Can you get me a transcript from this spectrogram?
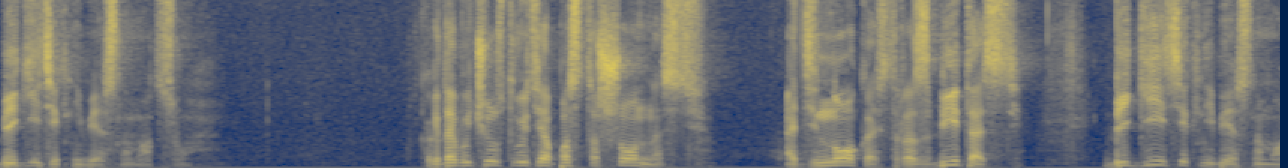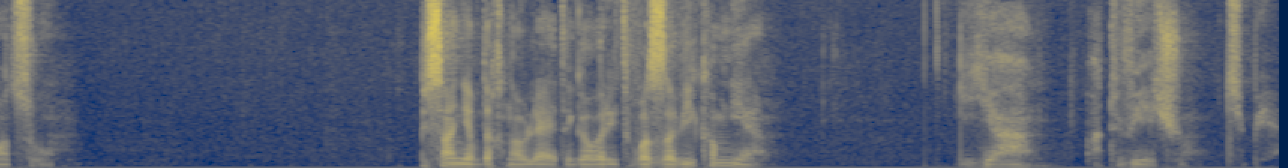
бегите к Небесному Отцу. Когда вы чувствуете опустошенность, одинокость, разбитость, бегите к Небесному Отцу. Писание вдохновляет и говорит, воззови ко мне, и я отвечу тебе.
